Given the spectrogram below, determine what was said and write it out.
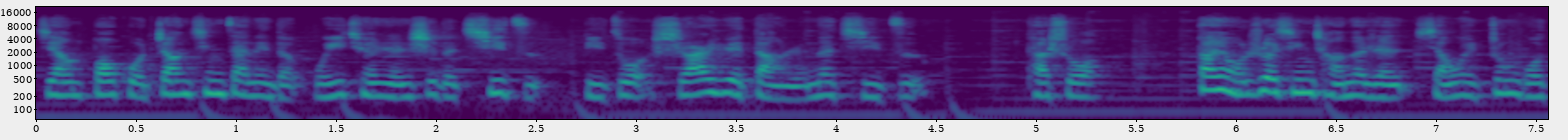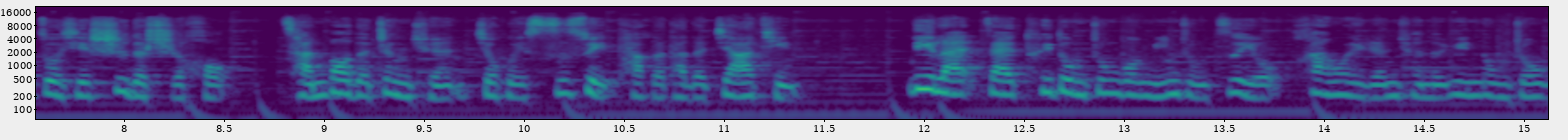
将包括张青在内的维权人士的妻子比作十二月党人的妻子。他说：“当有热心肠的人想为中国做些事的时候，残暴的政权就会撕碎他和他的家庭。历来在推动中国民主自由、捍卫人权的运动中。”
